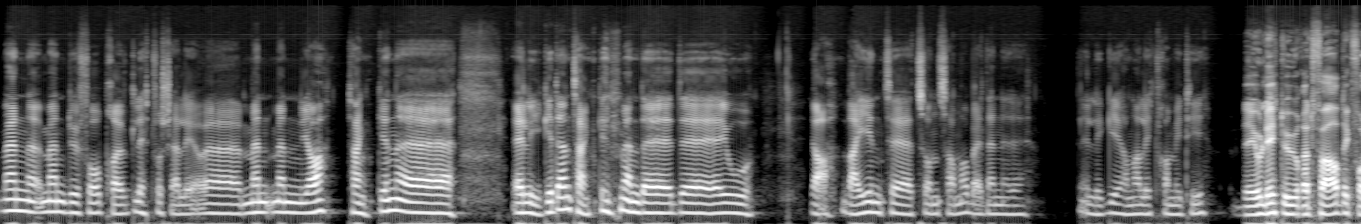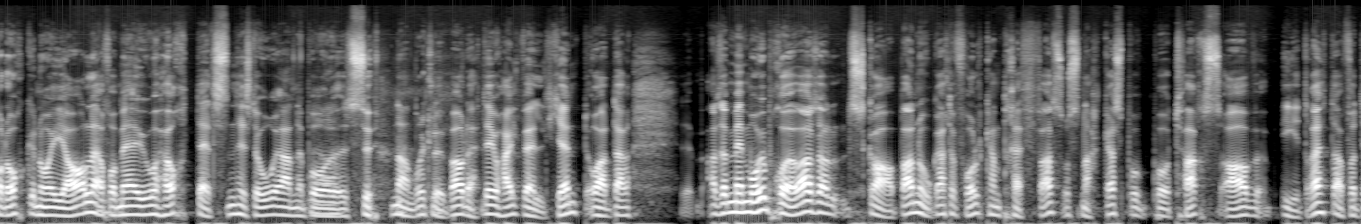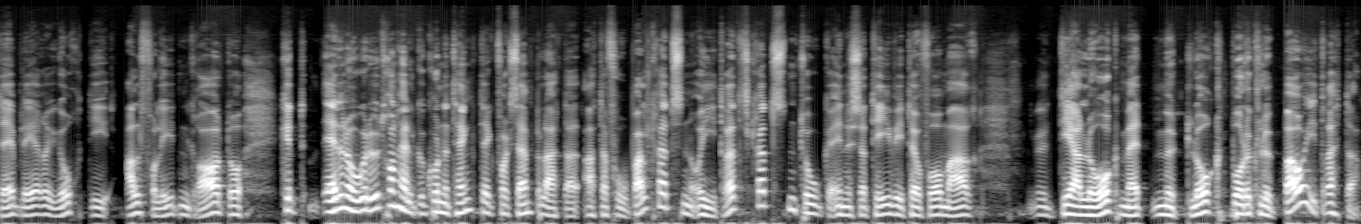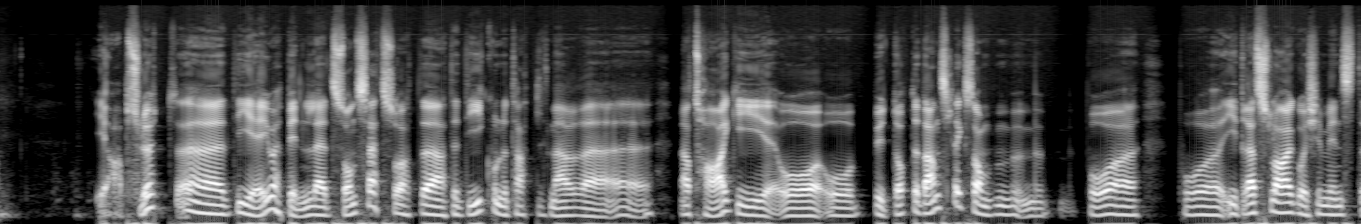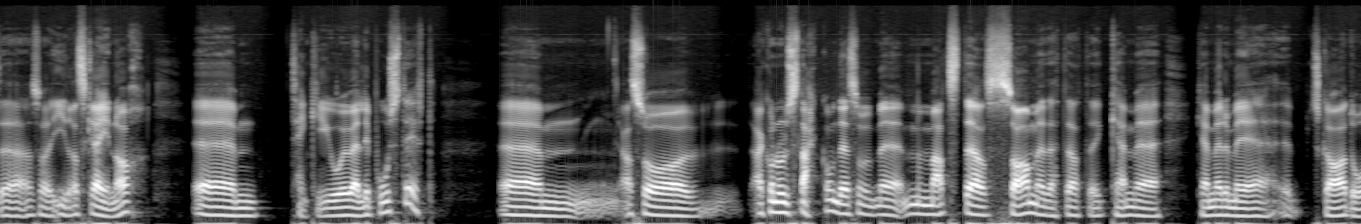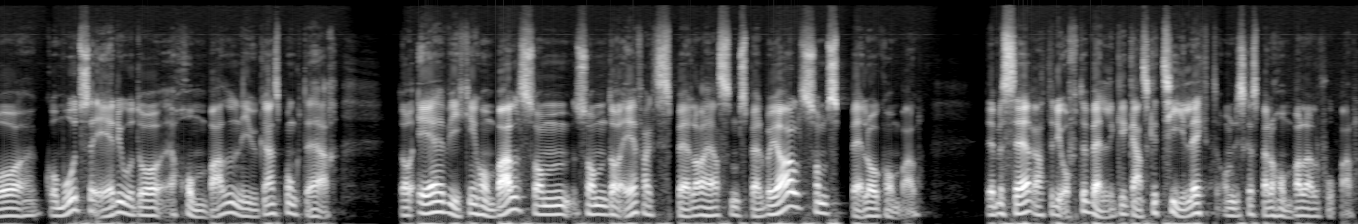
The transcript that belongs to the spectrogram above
men, men, du får prøvd litt forskjellig. Uh, men, men, ja, tanken er Jeg liker den tanken, men det, det er jo ja, veien til et sånt samarbeid, den er det ligger gjerne litt fram i tid. Det er jo litt urettferdig for dere nå i Jarl her, for vi har jo hørt disse historiene på ja. 17 andre klubber, og dette er jo helt velkjent. og at der, altså Vi må jo prøve å skape noe at folk kan treffes og snakkes på, på tvers av idretter, for det blir gjort i altfor liten grad. Og, er det noe du Trond Helge, kunne tenkt deg f.eks. At, at fotballkretsen og idrettskretsen tok initiativ til å få mer dialog mellom både klubber og idretter? Ja, absolutt. Eh, de er jo et bindeledd sånn sett, så at, at de kunne tatt litt mer, uh, mer tak i og, og bytte opp til dans, liksom, på, på idrettslag og ikke minst altså, idrettsgreiner, um, tenker jeg jo er veldig positivt. Um, altså Akkurat når du snakker om det som med, med Mats der sa med dette, at hvem er hvem er det vi eh, skal da gå mot, så er det jo da håndballen i utgangspunktet her. Der er Viking håndball, som, som der er faktisk spillere her som spiller på Jarl, som spiller også håndball. Det vi ser, er at de ofte velger ganske tidlig om de skal spille håndball eller fotball.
